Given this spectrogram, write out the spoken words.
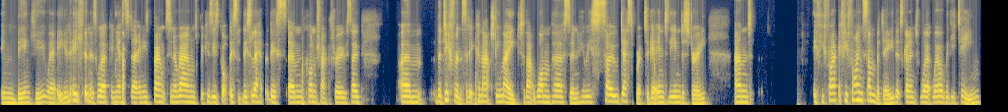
in B and Q where Ethan, Ethan is working yesterday, and he's bouncing around because he's got this this le- this um contract through. So um the difference that it can actually make to that one person who is so desperate to get into the industry and if you find if you find somebody that's going to work well with your team,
